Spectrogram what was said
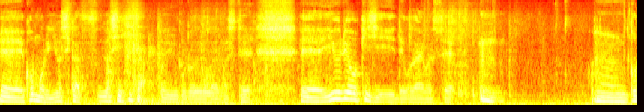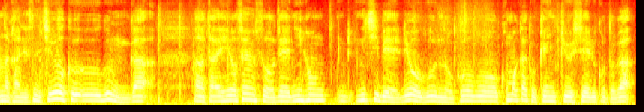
えー、小森義和義久ということでございまして、えー、有料記事でございまして、うん、こんな感じですね。中国軍が、太平洋戦争で日本、日米両軍の攻防を細かく研究していることが、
